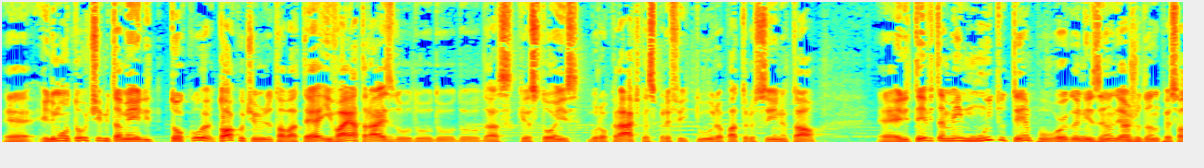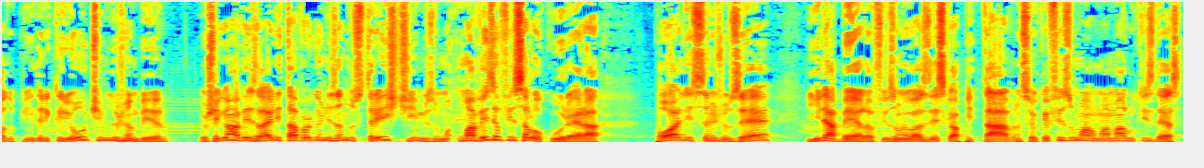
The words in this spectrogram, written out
É, ele montou o time também, ele tocou, toca o time do Taubaté e vai atrás do, do- do- do- das questões burocráticas, prefeitura, patrocínio e tal. É, ele teve também muito tempo organizando e ajudando o pessoal do Pinda. Ele criou o time do Jambeiro. Eu cheguei uma vez lá, ele estava organizando os três times. Uma, uma vez eu fiz essa loucura, era Poli, São José e Ilha Bela. Eu fiz um negócio desse que eu apitava, não sei o que. Eu fiz uma, uma maluquice dessa.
